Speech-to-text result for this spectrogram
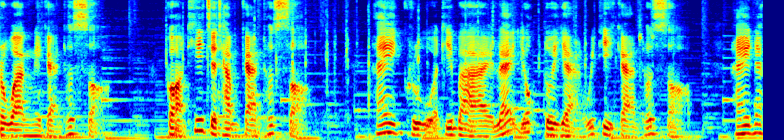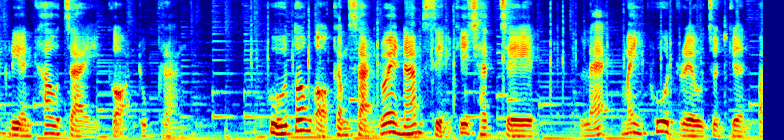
ระวังในการทดสอบ ก่อนที่จะทำการทดสอบ ให้ครูอธิบายและยกตัวอย่างวิธีการทดสอบ ให้นักเรียนเข้าใจก่อนทุกครั้ง ครูต้องออกคำสั่งด้วยน้ำเสียงที่ชัดเจน และไม่พูดเร็วจนเกินไป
